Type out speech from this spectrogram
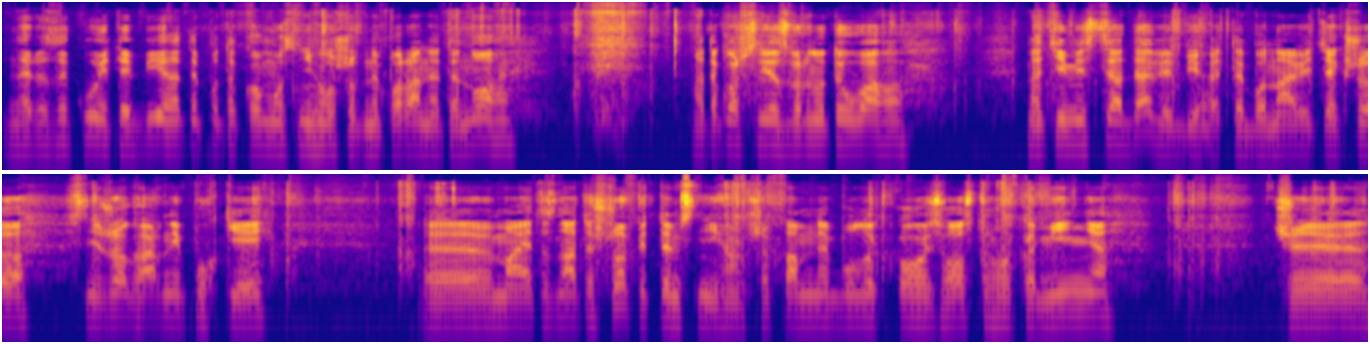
Не ризикуйте бігати по такому снігу, щоб не поранити ноги. А також слід звернути увагу на ті місця, де ви бігаєте, бо навіть якщо сніжок гарний пухкий, е, маєте знати, що під тим снігом, щоб там не було якогось гострого каміння, чи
